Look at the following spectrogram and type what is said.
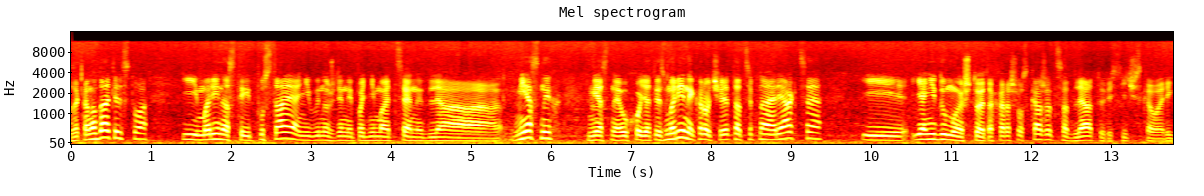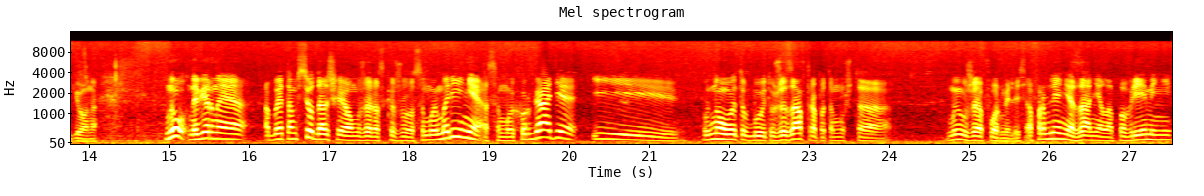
законодательства, и марина стоит пустая, они вынуждены поднимать цены для местных, местные уходят из марины. Короче, это цепная реакция, и я не думаю, что это хорошо скажется для туристического региона. Ну, наверное, об этом все. Дальше я вам уже расскажу о самой Марине, о самой Хургаде. И, ну, это будет уже завтра, потому что мы уже оформились. Оформление заняло по времени.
